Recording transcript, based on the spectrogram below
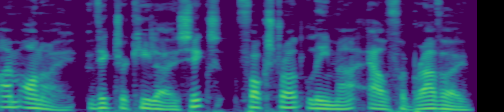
I'm Onno, Victor Kilo 6, Foxtrot Lima Alpha Bravo.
